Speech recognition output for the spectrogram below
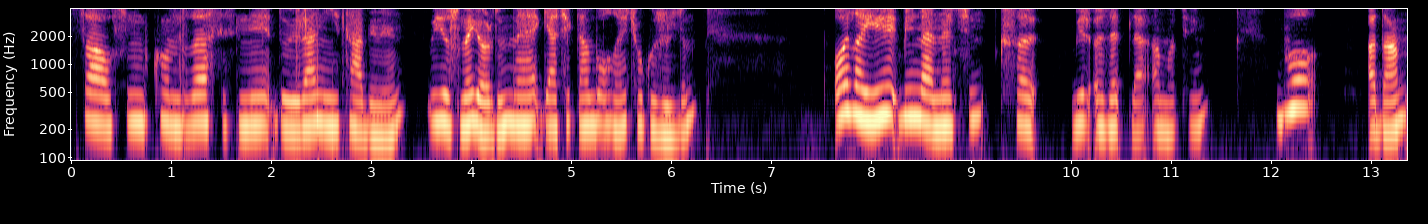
sağ olsun bu konuda da sesini duyuran Yiğit abimin videosunu gördüm ve gerçekten bu olaya çok üzüldüm. Olayı bilmeyenler için kısa bir özetle anlatayım. Bu adam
